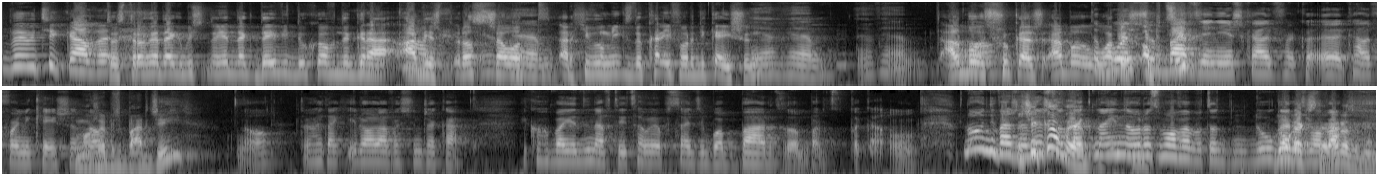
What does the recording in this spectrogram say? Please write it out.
Był ciekawy. to jest trochę tak jakbyś, no jednak David Duchowny gra, a tak, wiesz, rozstrzał ja od archiwum Mix do Californication. Ja wiem, ja wiem. Albo no. szukasz, albo To łapiesz obcych. bardziej niż e, Californication. Może no. być bardziej? No, trochę tak i rola właśnie Jacka. Jako chyba jedyna w tej całej obsadzie była bardzo, bardzo taka. mm, No nieważne, zresztą ciekawe. tak na inną rozmowę, bo to długa, Długa rozmowa. historia, rozumiem.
